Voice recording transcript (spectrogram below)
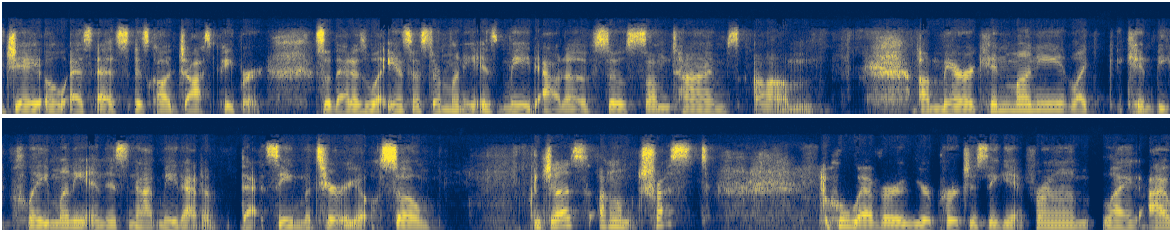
J O S S. It's called Joss paper. So that is what ancestor money is made out of. So sometimes um, American money like can be play money and it's not made out of that same material. So just um, trust whoever you're purchasing it from, like I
